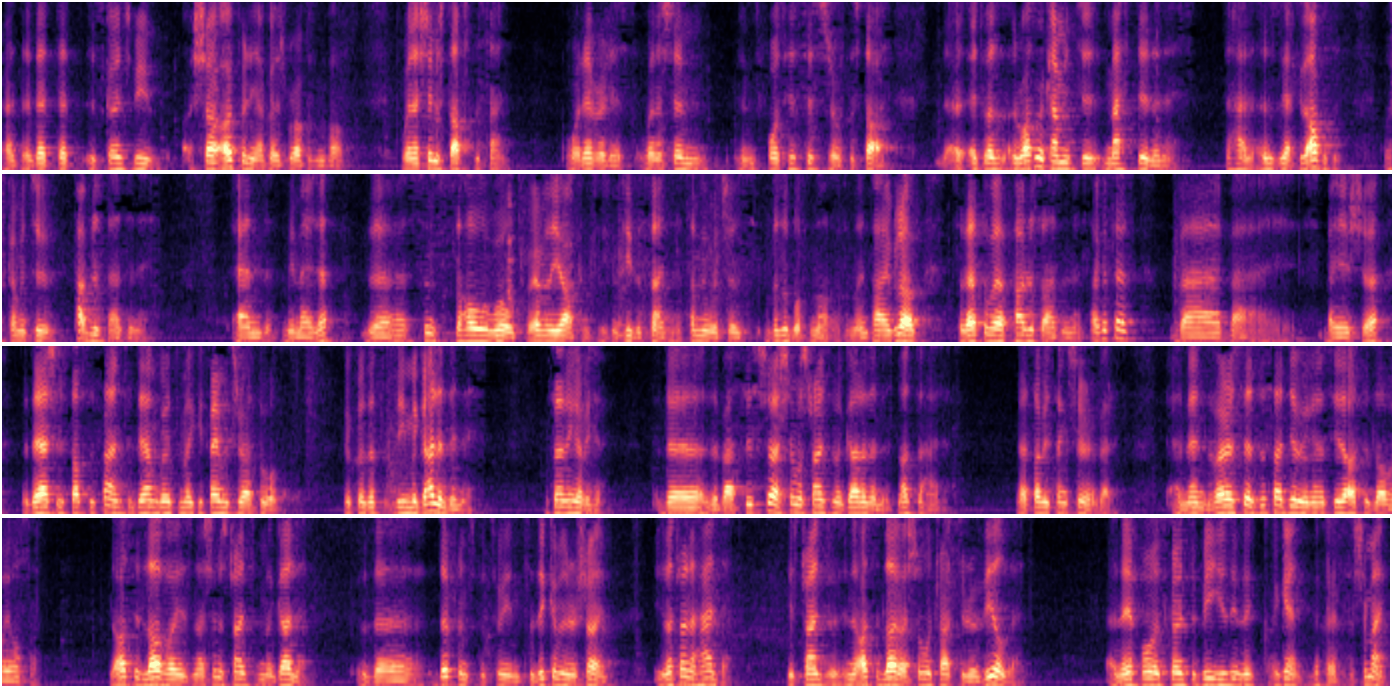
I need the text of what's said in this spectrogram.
Right? That, that, that is going to be show openly HaKadosh Baruch is involved. When Hashem stops the sun, whatever it is, when Hashem fought his sister with the stars, uh, it was it wasn't coming to master the nace. It was exactly the opposite. It was coming to publicize the nace. And Mimela, the since the whole world, wherever you are, you can see the sun. It's something which is visible from the, from the entire globe. So that's a way of publicizing this. Like it says, by by by Yeshua, the day Hashem stops the sun, today I'm going to make you famous throughout the world. Because it's being Megala the Nes. The same thing over here. The the Basisra, Hashem was trying to Megala the Nes, not to hide it. That's how we're saying Shira about it. And then the verse says this idea we're going to see the Asid Lava also. The Asid Lava is Hashem is trying to Megala the difference between Tzaddikim and Rishoim. He's not trying to hide that. He's trying to, in the Asid Lava, Hashem will try to reveal that. And therefore it's going to be using the again the Koyachas Hashemayim.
